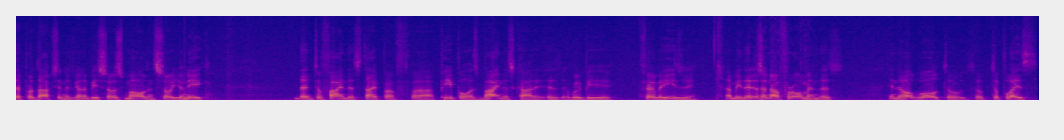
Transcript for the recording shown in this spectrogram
the production is going to be so small and so unique. Then to find this type of uh, people as buying this car is, it will be fairly easy. I mean, there is enough room in this in the whole world to, to, to place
